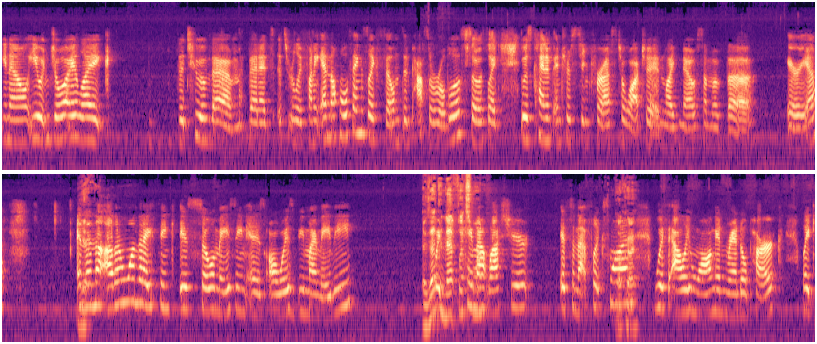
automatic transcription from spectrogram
you know you enjoy like the two of them, then it's it's really funny. And the whole thing's like filmed in Paso Robles, so it's like it was kind of interesting for us to watch it and like know some of the area. And Yeah. then the other one that I think is so amazing is Always Be My Maybe, Is that the Netflix came one? out last year. It's a Netflix one Okay. with Ali Wong and Randall Park. Like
